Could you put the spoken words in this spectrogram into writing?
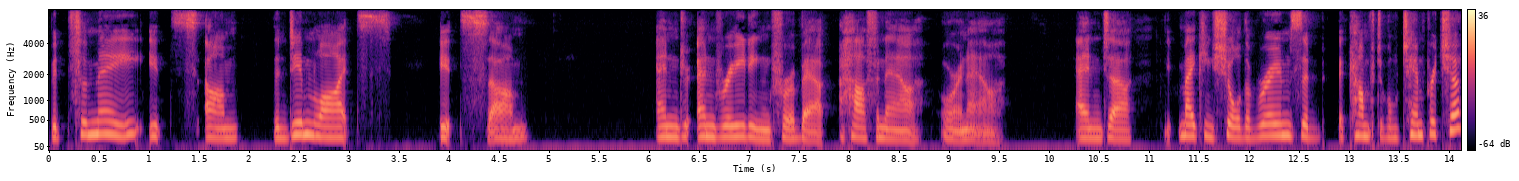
But for me, it's um, the dim lights. It's um, and and reading for about half an hour or an hour, and uh, making sure the room's a, a comfortable temperature,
